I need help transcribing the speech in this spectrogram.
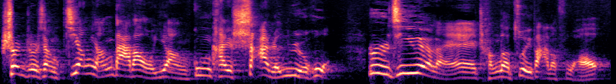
甚至像江洋大盗一样公开杀人越货。日积月累，成了最大的富豪。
